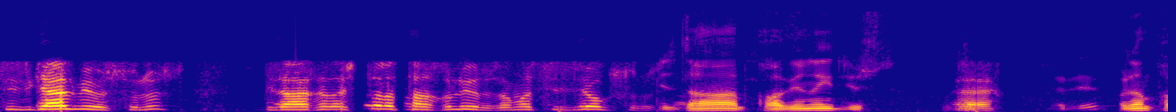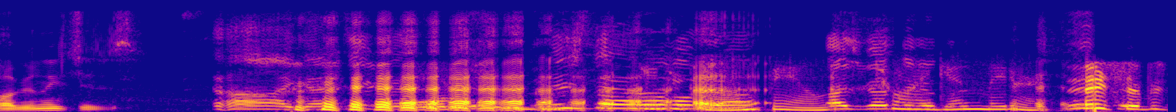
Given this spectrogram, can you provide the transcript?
Siz gelmiyorsunuz. Biz arkadaşlarla takılıyoruz ama siz yoksunuz. Biz daha pavyona gidiyoruz. He. Buradan pavyona gideceğiz biz. Ha gerçekten. Hiç de yaramam ya. Aç ben de götür. Neyse biz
